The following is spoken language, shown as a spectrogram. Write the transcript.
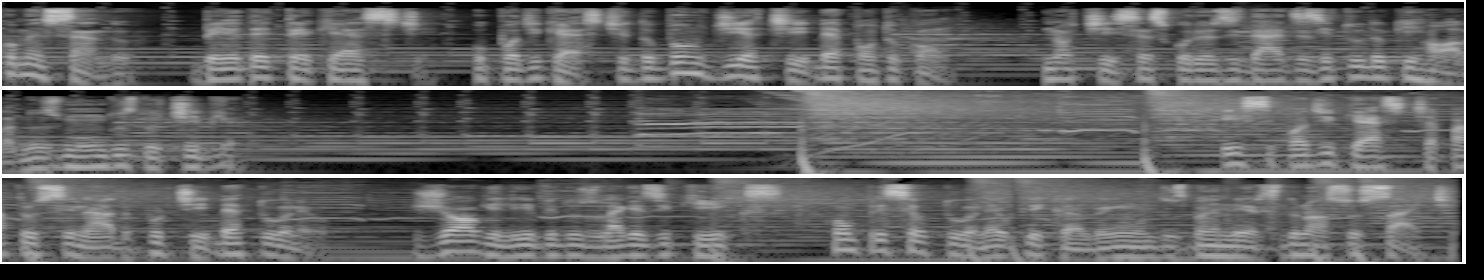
começando BDTcast, o podcast do BomDiaTibia.com. Notícias, curiosidades e tudo o que rola nos mundos do Tibia. Esse podcast é patrocinado por Tibia Tunnel. Jogue livre dos Legacy Kicks. Compre seu túnel clicando em um dos banners do nosso site.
